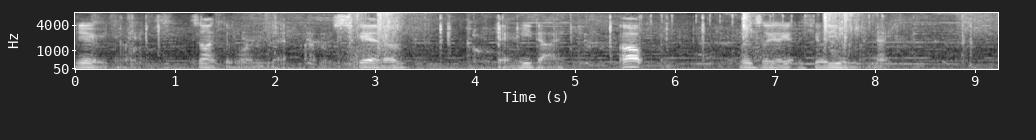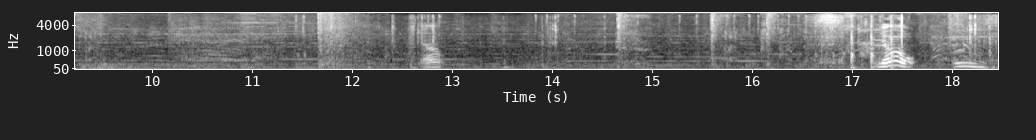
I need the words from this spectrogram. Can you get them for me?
Here he comes. It's not the one that I was scared of. There, he died. Oh! Looks like I get to kill you with my knife. Oh. No! Mm.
